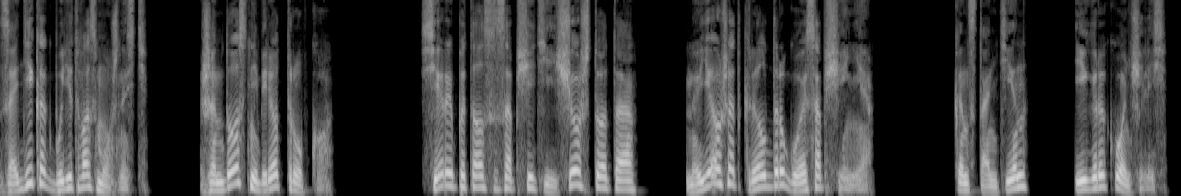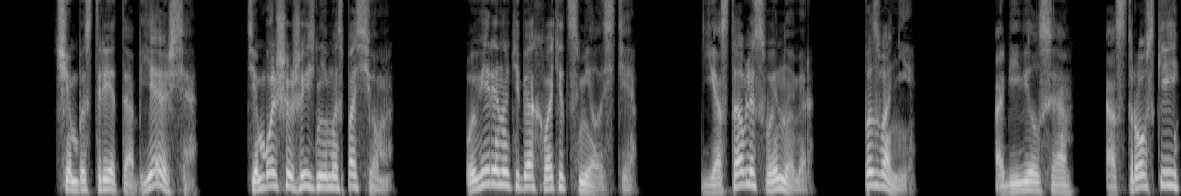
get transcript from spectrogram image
Зайди, как будет возможность. Жендос не берет трубку. Серый пытался сообщить еще что-то, но я уже открыл другое сообщение. Константин, игры кончились. Чем быстрее ты объявишься, тем больше жизней мы спасем. Уверен, у тебя хватит смелости. Я ставлю свой номер. позвони». Объявился Островский,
